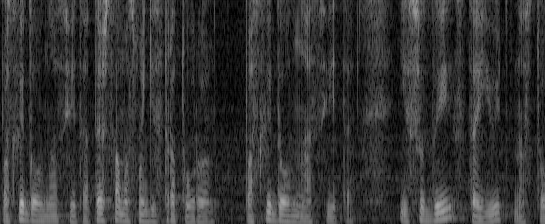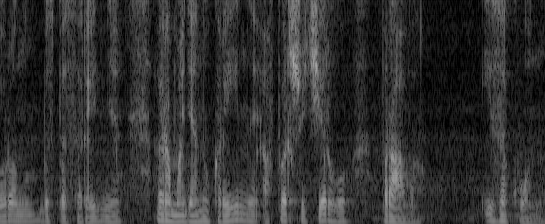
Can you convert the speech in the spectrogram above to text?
Послідовна освіта. Те ж саме з магістратурою. Послідовна освіта. І суди стають на сторону безпосередньо громадян України, а в першу чергу права і закону.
